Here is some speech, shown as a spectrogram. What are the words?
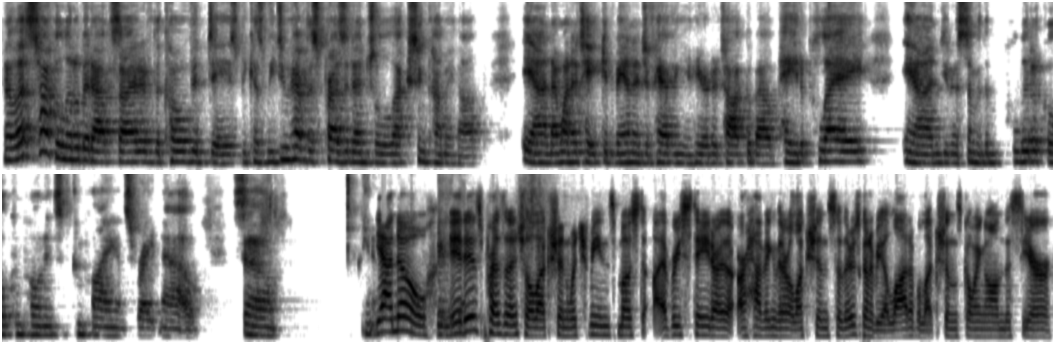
Now let's talk a little bit outside of the COVID days because we do have this presidential election coming up. And I want to take advantage of having you here to talk about pay to play and you know some of the political components of compliance right now. So you know, yeah, no, it is presidential election, which means most every state are, are having their elections. So there's going to be a lot of elections going on this year.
